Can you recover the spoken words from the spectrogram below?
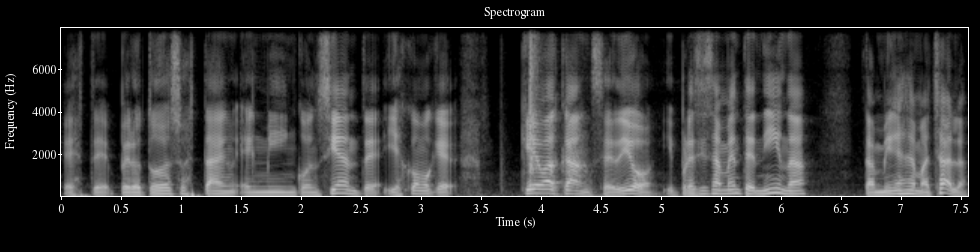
Este, pero todo eso está en, en, mi inconsciente y es como que, qué bacán, se dio. Y precisamente Nina también es de Machala.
